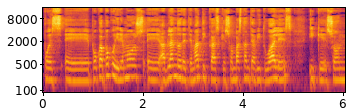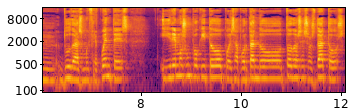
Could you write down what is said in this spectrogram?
pues eh, poco a poco iremos eh, hablando de temáticas que son bastante habituales y que son dudas muy frecuentes. Iremos un poquito pues aportando todos esos datos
